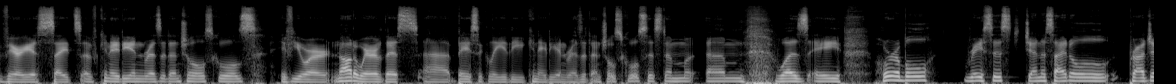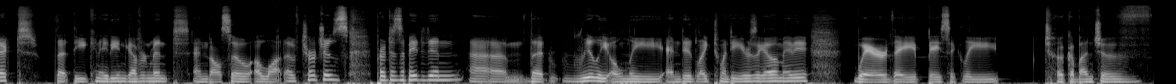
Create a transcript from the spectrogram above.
various sites of Canadian residential schools. If you are not aware of this, uh, basically the Canadian residential school system um, was a horrible, racist, genocidal project that the Canadian government and also a lot of churches participated in um, that really only ended like 20 years ago, maybe, where they basically took a bunch of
